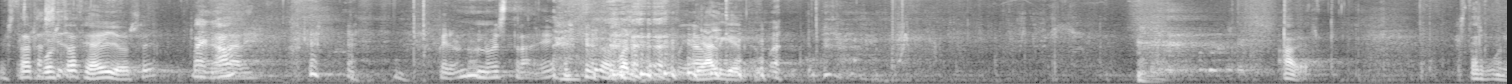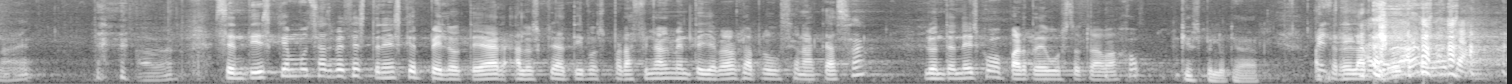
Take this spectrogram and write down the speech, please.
Estás puesta hacia ellos, ¿eh? Venga. Pero no nuestra, ¿eh? bueno, de alguien. A ver, esta es buena, ¿eh? A ver. ¿Sentís que muchas veces tenéis que pelotear a los creativos para finalmente llevaros la producción a casa? ¿Lo entendéis como parte de vuestro trabajo? ¿Qué es pelotear? Hacer la pelota.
